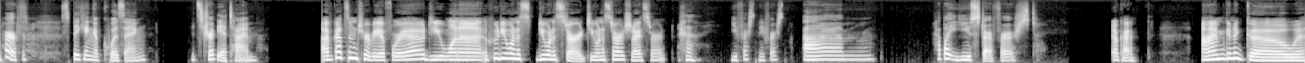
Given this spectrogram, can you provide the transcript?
Perf. Speaking of quizzing, it's trivia time. I've got some trivia for you. Do you want to who do you want to do you want to start? Do you want to start? Should I start? you first, me first. Um how about you start first? Okay. I'm going to go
